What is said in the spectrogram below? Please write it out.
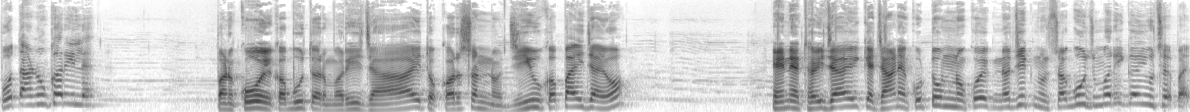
પોતાનું કરી લે. પણ કોઈ કબૂતર મરી જાય તો કરશનનો જીવ કપાઈ જાય હો. એને થઈ જાય કે જાણે કુટુંબનું કોઈક નજીકનું સગું જ મરી ગયું છે ભાઈ.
